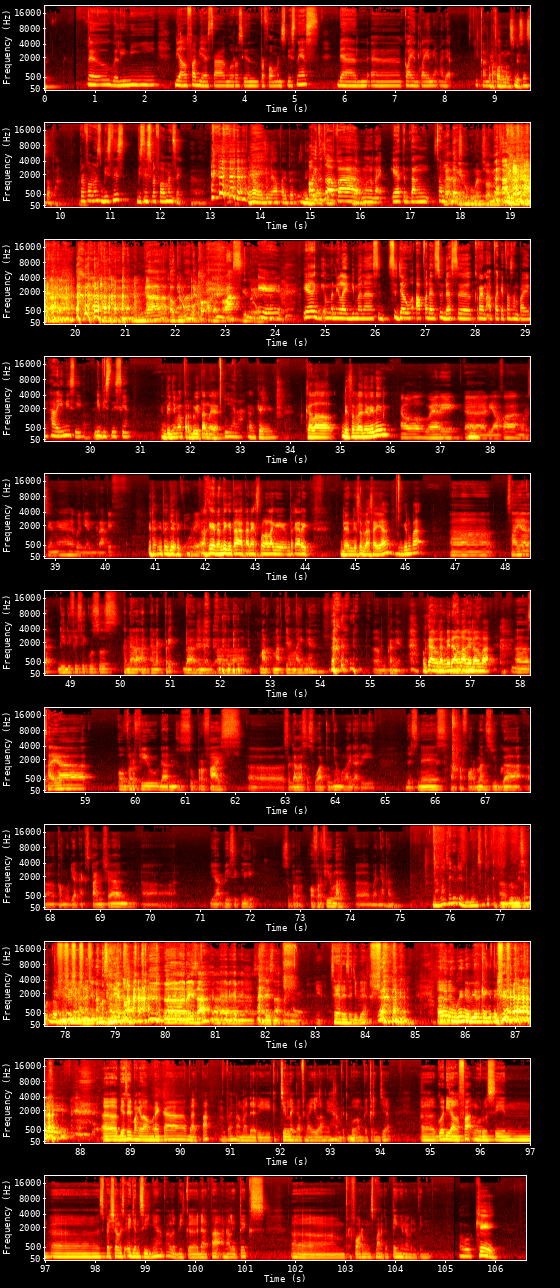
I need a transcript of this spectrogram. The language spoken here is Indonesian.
Halo, gue Lini. Di Alpha biasa ngurusin performance business dan uh, klien-klien yang ada di kantor. Performance business apa? Performance bisnis bisnis performance ya Enggak maksudnya apa itu? Dijelasin. Oh itu tuh apa nah. mengenai ya tentang sama Kelihatan ya hubungan suami enggak atau gimana kok agak keras gitu ya? Iya, ya menilai gimana sejauh apa dan sudah sekeren apa kita sampai hari ini sih di bisnisnya. Intinya mah perduitan lah ya. Iyalah. Oke. Okay. Kalau di sebelahnya Lini nih? Halo, gue Erik hmm. uh, di Alpha ngurusinnya bagian kreatif Udah itu aja Erik. Ya. Oke nanti kita akan explore lagi untuk Erik. Dan di sebelah saya mungkin Pak. Uh, saya di divisi khusus kendaraan elektrik dan uh, mart-mart yang lainnya. uh, bukan ya? Bukan, bukan. Beda apa, beda apa. Uh, saya overview dan supervise uh, segala sesuatunya mulai dari bisnis, uh, performance juga, uh, kemudian expansion, uh, ya basically super overview lah uh, banyak kan. Nama tadi udah belum sebut ya? Uh, belum disebut. Belum. Kayaknya nanya nama saya Pak. Uh, Reza, uh, saya Reza. Ya, saya Reza juga. Kalau nungguin ya biar kayak gitu. Ya. uh, biasa dipanggil sama mereka Batak, apa nama dari kecil yang nggak pernah hilang ya sampai ke bawah sampai kerja uh, eh, gue di Alpha ngurusin uh, specialist agency-nya apa lebih ke data analytics um, performance marketing and everything oke okay.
